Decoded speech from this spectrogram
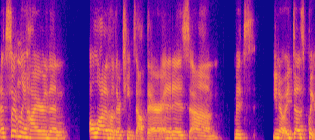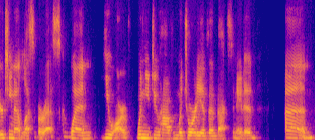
That's certainly higher than a lot of other teams out there, and it is um, it's you know it does put your team at less of a risk when you are when you do have majority of them vaccinated. Um,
